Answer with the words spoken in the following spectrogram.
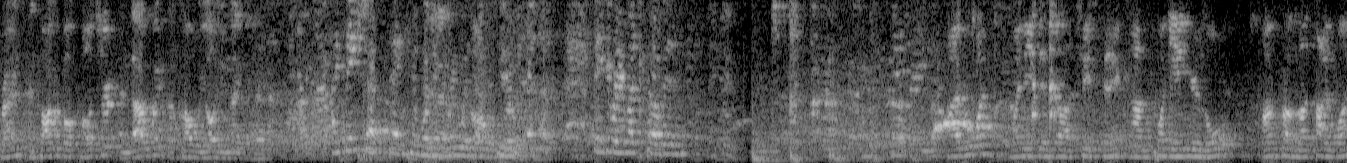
friends, and talk about culture, and that think Chef Senkin would agree with that too. Thank you very much, Coben. Hi everyone, my name is uh, Chase Tang. I'm 28 years old. I'm from uh, Taiwan,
